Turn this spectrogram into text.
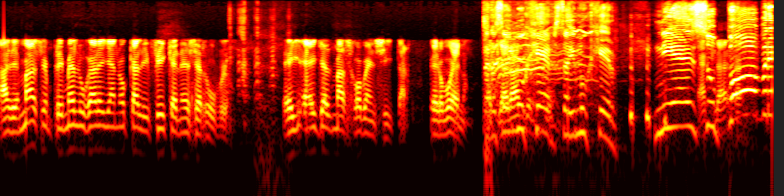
Además, en primer lugar, ella no califica en ese rubro. Ella, ella es más jovencita. Pero bueno. Pero soy mujer, soy mujer. Ni en su Aclara- pobre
